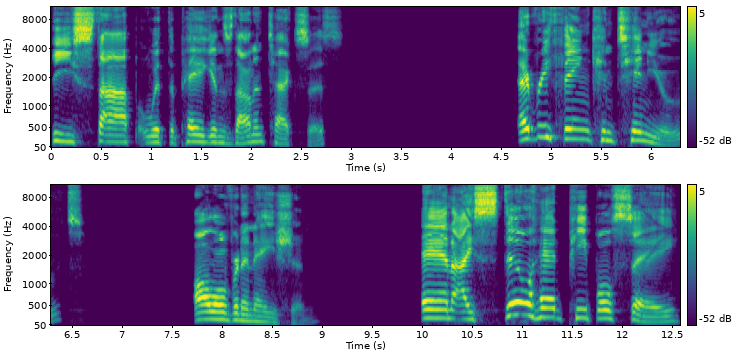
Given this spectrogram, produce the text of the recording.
the stop with the pagans down in Texas. Everything continues all over the nation. And I still had people say,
